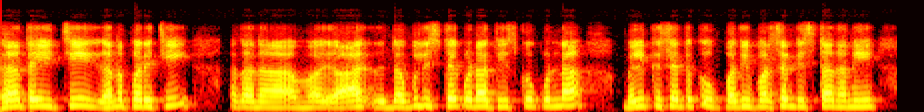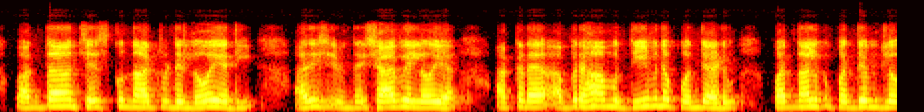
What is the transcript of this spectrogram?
ఘనత ఇచ్చి ఘనపరిచి తన డబ్బులు ఇస్తే కూడా తీసుకోకుండా మిల్క్ సెతకు పది పర్సెంట్ ఇస్తానని వాగ్దానం చేసుకున్నటువంటి లోయ అది. అది షావే లోయ. అక్కడ అబ్రహాము దీవెన పొందాడు. పద్నాలుగు పద్దెనిమిదిలో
